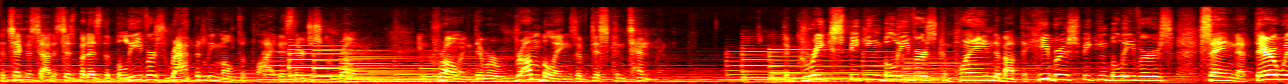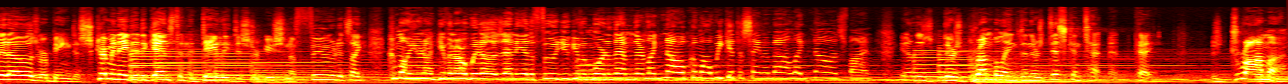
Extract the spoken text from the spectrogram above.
So check this out. It says, but as the believers rapidly multiplied, as they're just growing and growing, there were rumblings of discontentment The Greek speaking believers complained about the Hebrew speaking believers, saying that their widows were being discriminated against in the daily distribution of food. It's like, come on, you're not giving our widows any of the food, you give them more to them. And they're like, no, come on, we get the same amount. Like, no, it's fine. You know, there's, there's grumblings and there's discontentment, okay? There's drama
